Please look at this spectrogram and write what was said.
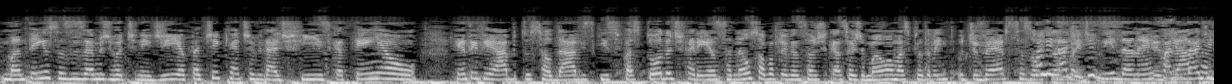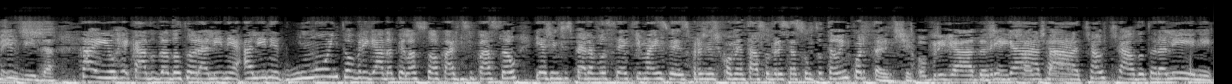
mantenham seus exames de rotina em dia, pratiquem atividade física, tenham, tentem ter hábitos saudáveis, que isso faz toda a diferença, não só para prevenção de câncer de mama, mas para também diversas outras Qualidade de vida, né? Qualidade de Exatamente. vida. Tá aí o recado da doutora Aline. Aline, muito obrigada pela sua participação e a gente espera você aqui mais vezes pra gente comentar sobre esse assunto tão importante. Obrigada, Obrigada. gente. Tchau, tchau. tchau, tchau, doutora Aline.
